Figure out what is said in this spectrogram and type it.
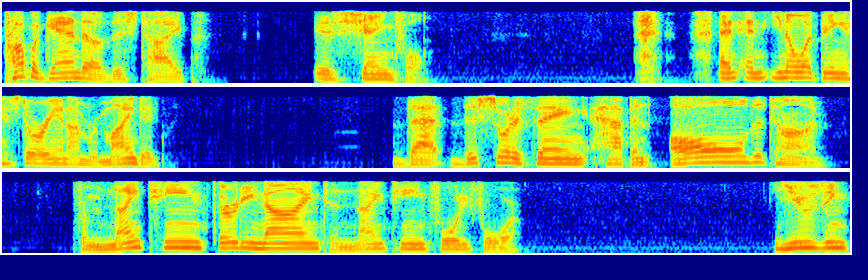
Propaganda of this type is shameful. and and you know what? Being a historian, I'm reminded that this sort of thing happened all the time from 1939 to 1944 using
